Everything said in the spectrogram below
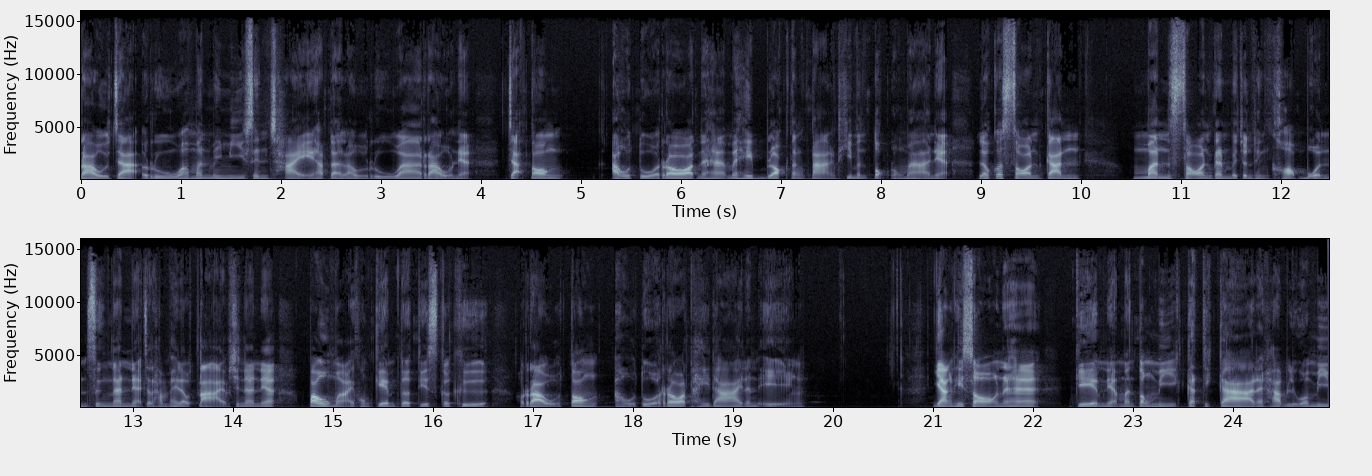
เราจะรู้ว่ามันไม่มีเส้นชัยนะครับ แต่เรารู้ว่าเราเนี่ยจะต้องเอาตัวรอดนะฮะไม่ให้บล็อกต่างๆ ที่มันตกลงมาเนี่ยแล้วก็ซ้อนกันมันซ้อนกันไปจนถึงขอบบน ซึ่งนั่นเนี่ยจะทำให้เราตาย เพราะฉะนั้นเนี่ยเป้าหมายของเกม Tetris ก็คือ เราต้องเอาตัวรอดให้ได้นั่นเอง อย่างที่2นะฮะเกมเนี่ยมันต้องมีกติกานะครับหรือว่ามี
